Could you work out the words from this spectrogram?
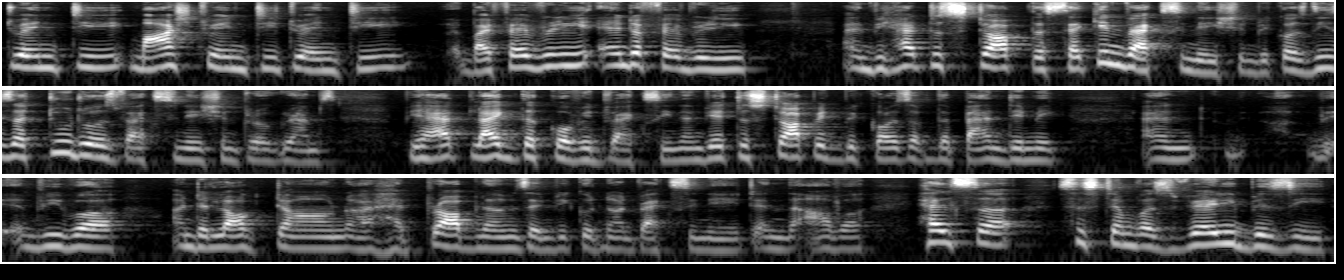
20, March 2020, by February, end of February, and we had to stop the second vaccination because these are two dose vaccination programs. We had like the COVID vaccine and we had to stop it because of the pandemic and we were under lockdown, I had problems and we could not vaccinate and our health system was very busy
